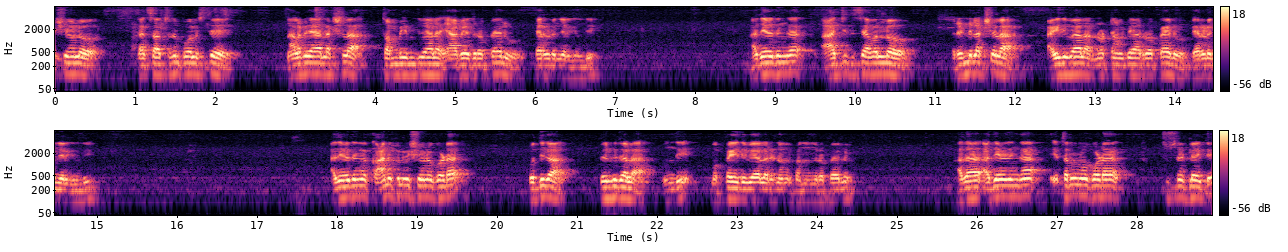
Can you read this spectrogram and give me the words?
విషయంలో గత సంవత్సరం పోలిస్తే నలభై ఆరు లక్షల తొంభై ఎనిమిది వేల యాభై ఐదు రూపాయలు పెరగడం జరిగింది. అదేవిధంగా ఆర్జిత సేవల్లో రెండు లక్షల ఐదు వేల నూట నలభై ఆరు రూపాయలు పెరగడం జరిగింది. అదేవిధంగా కానుకల విషయంలో కూడా కొద్దిగా పెరుగుదల ఉంది. ముప్పై ఐదు వేల రెండు వందల పంతొమ్మిది రూపాయలు. అదే అదేవిధంగా ఇతరులను కూడా చూసినట్లయితే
